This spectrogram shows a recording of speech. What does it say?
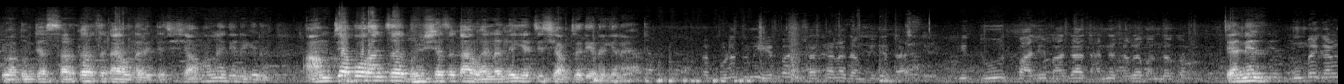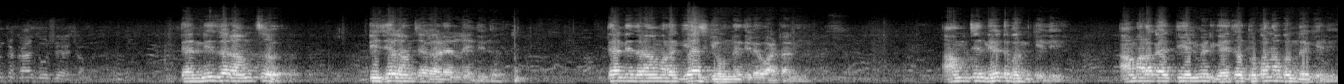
किंवा तुमच्या सरकारचं काय होणार आहे? त्याच्याशी आम्हाला नाही देणं घेणं. आमच्या पोरांचं भविष्याचं काय व्हायला लागलं याच्याशी आमचं देणं घेणं आहे आता. हे पण सरकारला धमकी देता की दूध पालेभाज्या धान्य सगळं बंद करू त्यांनी मुंबईकरांचा काय दोष आहे याच्यामध्ये? त्यांनी जर आमचं डिझेल आमच्या गाड्याला नाही दिलं त्यांनी जर आम्हाला गॅस घेऊन नाही दिले वाटाने आमचे नेट बंद केले आम्हाला काय तेलमीठ घ्यायचं दुकानं बंद केली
